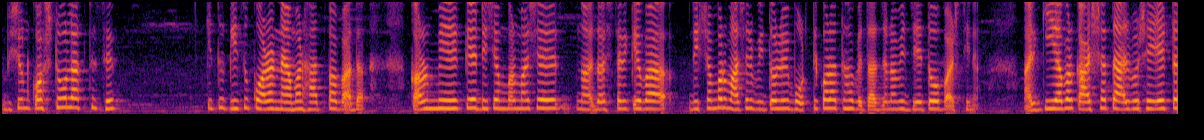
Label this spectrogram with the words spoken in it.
ভীষণ কষ্টও লাগতেছে। কিন্তু কিছু করার নেই, আমার হাত পা বাঁধা। কারণ মেয়েকে ডিসেম্বর মাসের নয়, দশ তারিখে বা ডিসেম্বর মাসের ভিতরে ভর্তি করাতে হবে, তার জন্য আমি যেতেও পারছি না। আর গিয়ে আবার কার সাথে আসব, সেই একটা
